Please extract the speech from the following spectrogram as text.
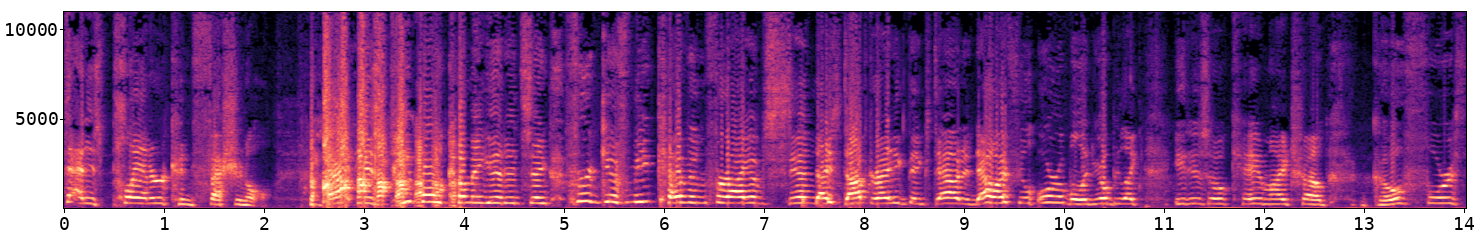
That is planner confessional. That is people coming in and saying, Forgive me, Kevin, for I have sinned. I stopped writing things down and now I feel horrible. And you'll be like, It is okay, my child. Go forth,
